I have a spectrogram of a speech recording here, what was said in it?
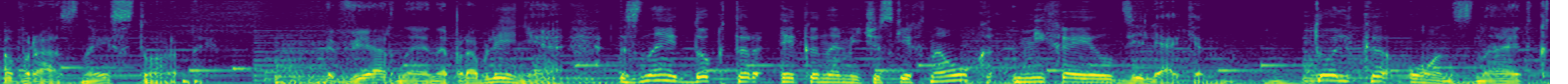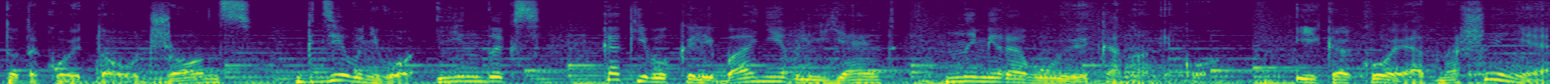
в разные стороны – Верное направление знает доктор экономических наук Михаил Делякин. Только он знает, кто такой Доу Джонс, где у него индекс, как его колебания влияют на мировую экономику и какое отношение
